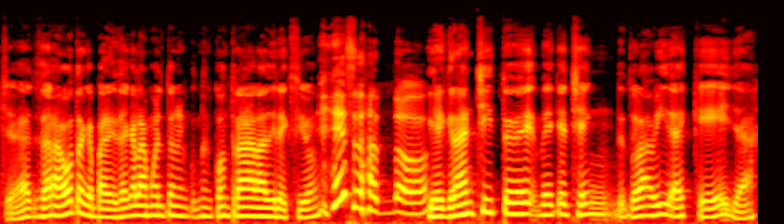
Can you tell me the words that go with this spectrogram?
Ya, esa era otra que parecía que la muerte no, no encontraba la dirección. Exacto. Y el gran chiste de, de Quechen de toda la vida es que ella,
